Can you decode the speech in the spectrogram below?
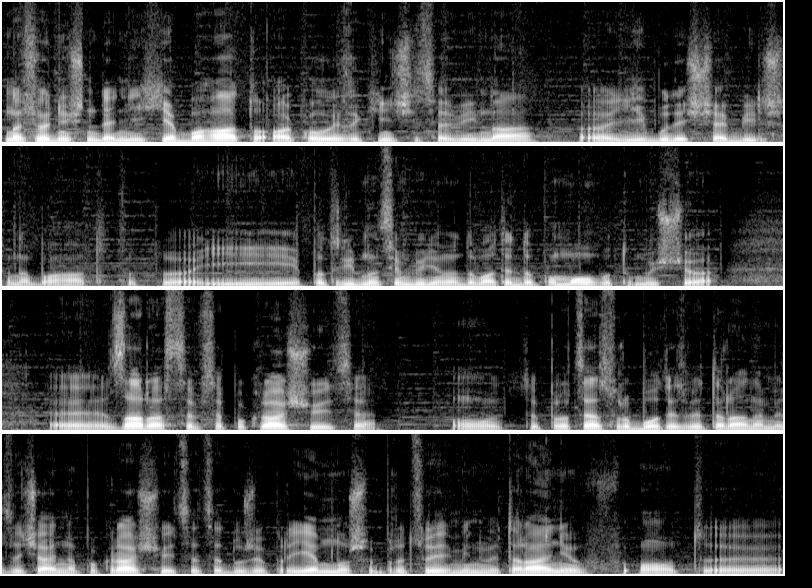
на сьогоднішній день їх є багато, а коли закінчиться війна, е, їх буде ще більше набагато. Тобто, і потрібно цим людям надавати допомогу, тому що е, зараз це все покращується. От, процес роботи з ветеранами, звичайно, покращується. Це дуже приємно, що працює Мінветеранів, от, е,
